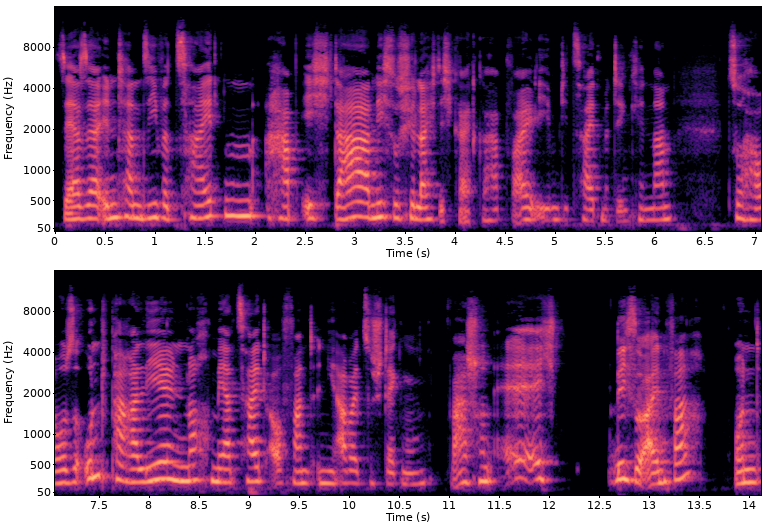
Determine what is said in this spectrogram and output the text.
sehr, sehr intensive Zeiten habe ich da nicht so viel Leichtigkeit gehabt, weil eben die Zeit mit den Kindern zu Hause und parallel noch mehr Zeitaufwand in die Arbeit zu stecken, war schon echt nicht so einfach. Und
